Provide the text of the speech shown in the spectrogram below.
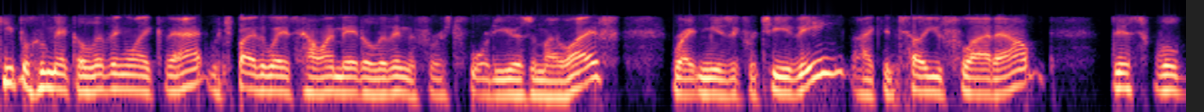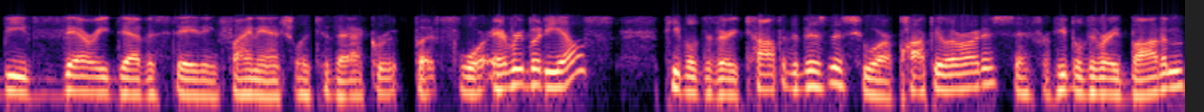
People who make a living like that, which by the way is how I made a living the first 40 years of my life, writing music for TV, I can tell you flat out, this will be very devastating financially to that group. But for everybody else, people at the very top of the business who are popular artists, and for people at the very bottom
